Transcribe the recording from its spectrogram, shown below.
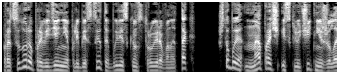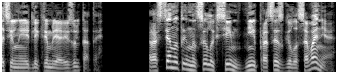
Процедуры проведения плебисцита были сконструированы так, чтобы напрочь исключить нежелательные для Кремля результаты. Растянутый на целых семь дней процесс голосования,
